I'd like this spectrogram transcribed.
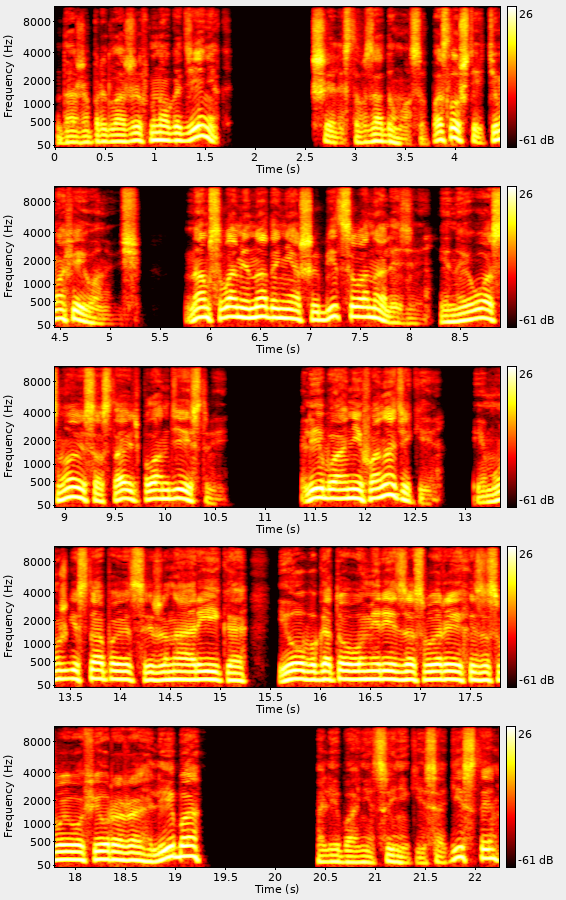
даже предложив много денег. Шелестов задумался. «Послушайте, Тимофей Иванович, нам с вами надо не ошибиться в анализе и на его основе составить план действий. Либо они фанатики, и муж гестаповец, и жена арийка, и оба готовы умереть за свой рейх и за своего фюрера, либо либо они циники и садисты,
